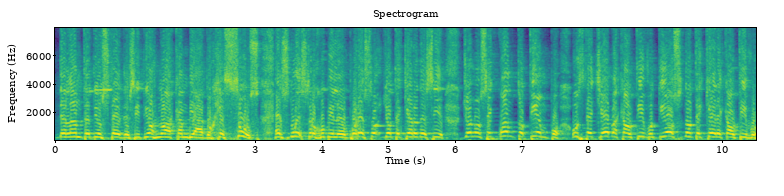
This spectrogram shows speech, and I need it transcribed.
delante de ustedes. Y Dios no ha cambiado. Jesús es nuestro jubileo. Por eso yo te quiero decir, yo no sé cuánto tiempo usted lleva cautivo. Dios no te quiere cautivo.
